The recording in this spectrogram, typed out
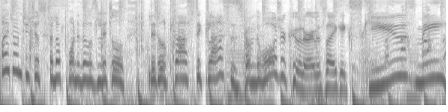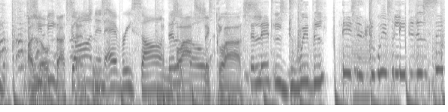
why don't you just fill up one of those little little plastic glasses from the water cooler? I was like, excuse me. I You'd love be that gone sentence. in every song. Plastic go- glass. The little dwibble, little dwibbly, little sip.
